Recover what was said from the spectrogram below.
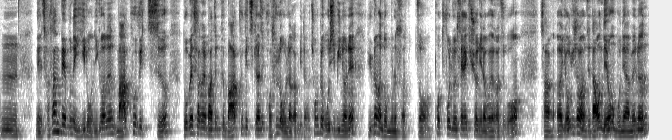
음, 네, 자산 배분의 이론. 이거는 마코비츠, 노벨상을 받은 그 마코비츠까지 거슬러 올라갑니다. 1952년에 유명한 논문을 썼죠. 포트폴리오 셀렉션이라고 해가지고. 자, 어, 여기서 이제 나온 내용은 뭐냐면은,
